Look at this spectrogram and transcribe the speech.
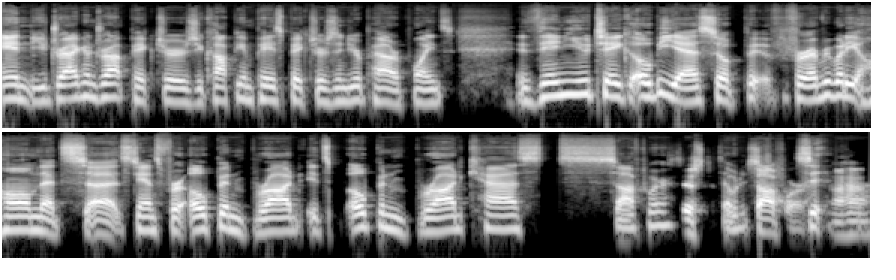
and you drag and drop pictures, you copy and paste pictures into your PowerPoints. Then you take OBS. So p- for everybody at home, that's uh, stands for Open Broad. It's Open Broadcast Software. Is that what software. Uh-huh.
